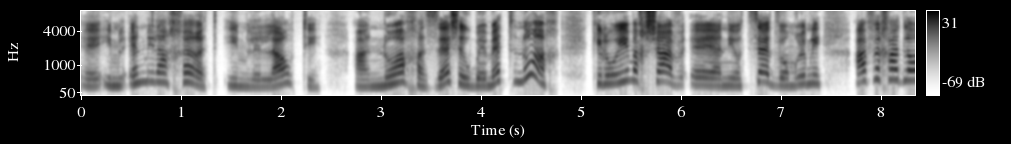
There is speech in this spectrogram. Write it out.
אה, אם אין מילה אחרת, היא אמללה אותי. הנוח הזה, שהוא באמת נוח. כאילו אם עכשיו אה, אני יוצאת ואומרים לי, אף אחד לא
